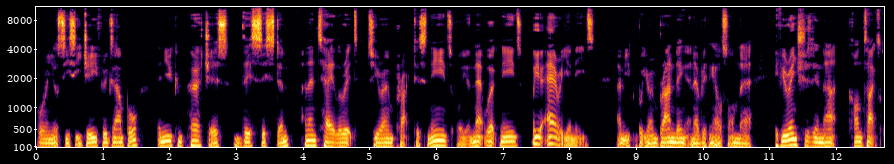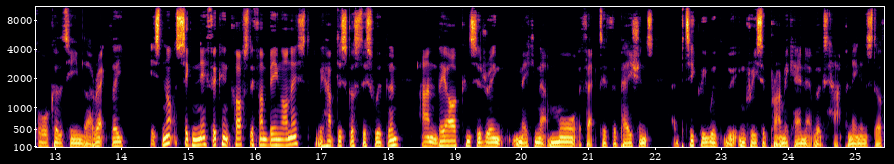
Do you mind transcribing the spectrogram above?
or in your CCG, for example, then you can purchase this system and then tailor it to your own practice needs or your network needs or your area needs. Um, you can put your own branding and everything else on there. If you're interested in that, contact ORCHA, the team directly. It's not significant cost, if I'm being honest. We have discussed this with them, and they are considering making that more effective for patients, uh, particularly with the increase of primary care networks happening and stuff.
